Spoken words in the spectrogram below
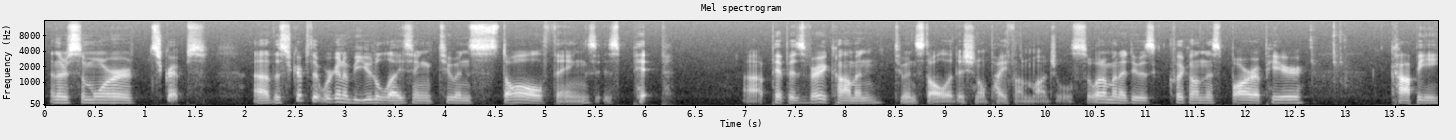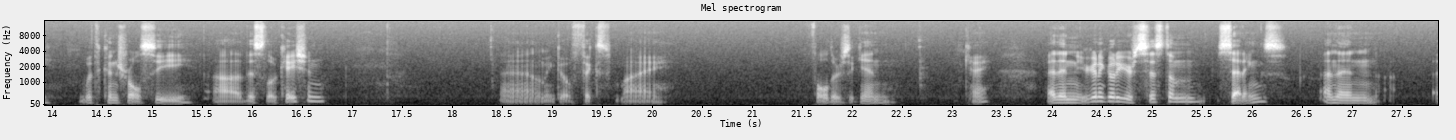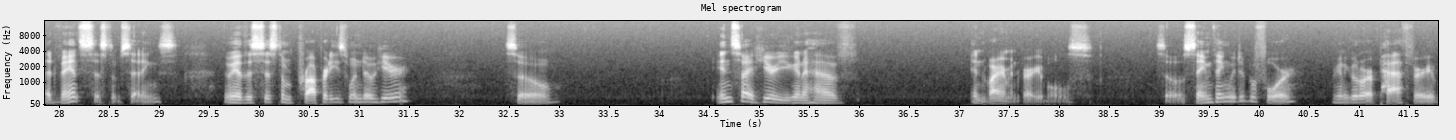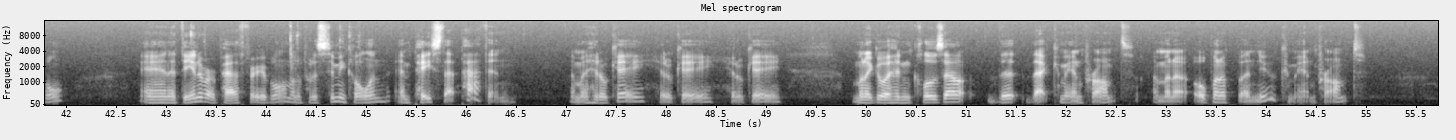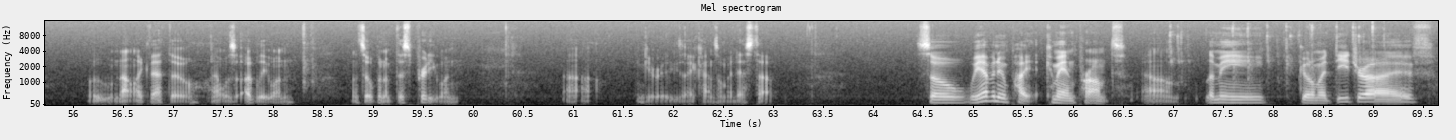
and there's some more scripts. Uh, the script that we're going to be utilizing to install things is pip. Uh, pip is very common to install additional Python modules. So what I'm going to do is click on this bar up here, copy with Control C uh, this location, and let me go fix my folders again. Okay. And then you're going to go to your system settings and then advanced system settings. Then we have the system properties window here. So inside here you're going to have environment variables. So same thing we did before. We're going to go to our path variable. And at the end of our path variable, I'm going to put a semicolon and paste that path in. I'm going to hit OK, hit OK, hit OK. I'm going to go ahead and close out the, that command prompt. I'm going to open up a new command prompt. Ooh, not like that though. That was ugly one. Let's open up this pretty one. Uh, get rid of these icons on my desktop. So we have a new command prompt. Um, let me go to my D drive,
